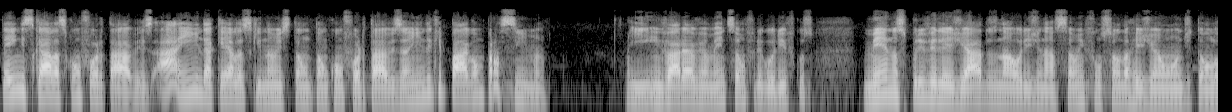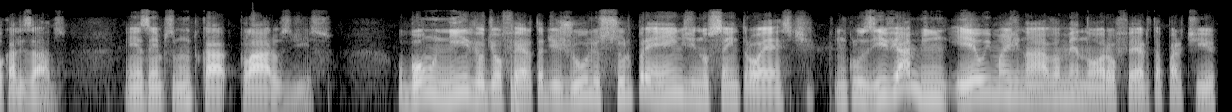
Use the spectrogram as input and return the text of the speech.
tem escalas confortáveis. Ainda aquelas que não estão tão confortáveis ainda que pagam para cima. E invariavelmente são frigoríficos menos privilegiados na originação em função da região onde estão localizados. Tem exemplos muito claros disso. O bom nível de oferta de julho surpreende no centro-oeste, inclusive a mim. Eu imaginava menor oferta a partir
